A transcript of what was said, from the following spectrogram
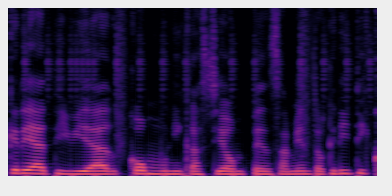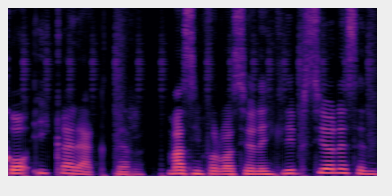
creatividad, comunicación, pensamiento crítico y carácter. Más información e inscripciones en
